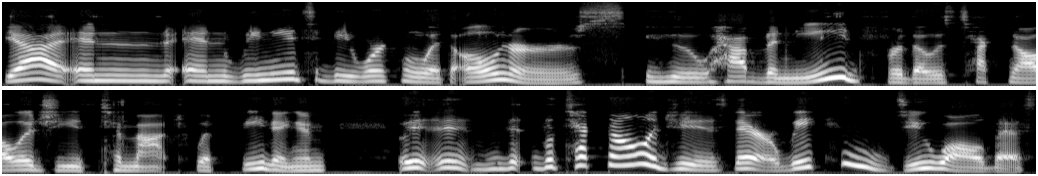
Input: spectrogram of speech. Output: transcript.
Yeah, and and we need to be working with owners who have the need for those technologies to match with feeding. And it, it, the technology is there. We can do all this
